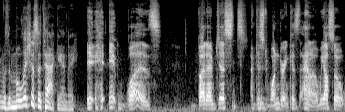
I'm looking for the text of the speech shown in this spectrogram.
It was a malicious attack, Andy. It it was, but I'm just I'm just wondering because I don't know. We also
